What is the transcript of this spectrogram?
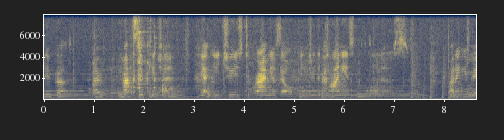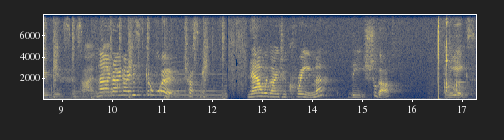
You've got a massive kitchen, yet you choose to cram yourself into the tiniest of corners. Why don't you move this aside? No, no, no, this is gonna work. Trust me. Now we're going to cream the sugar and the eggs.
